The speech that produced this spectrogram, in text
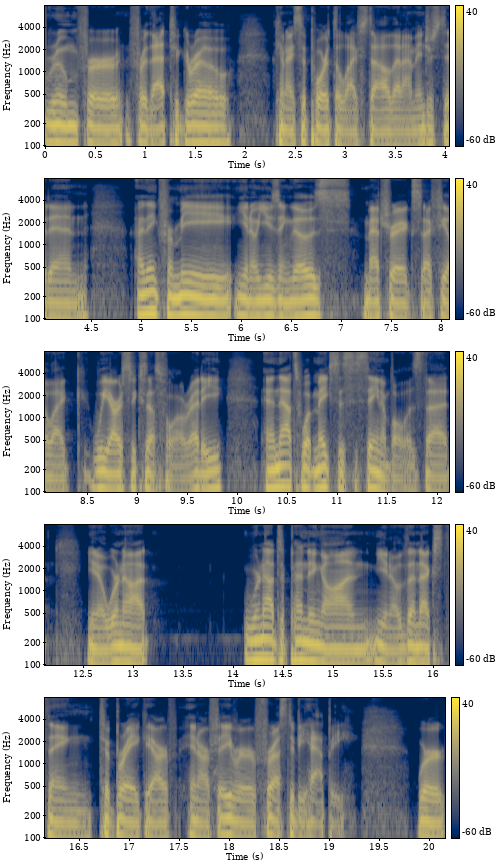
room for for that to grow can I support the lifestyle that I'm interested in? I think for me, you know, using those metrics, I feel like we are successful already. And that's what makes it sustainable is that, you know, we're not we're not depending on, you know, the next thing to break our in our favor for us to be happy. We're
